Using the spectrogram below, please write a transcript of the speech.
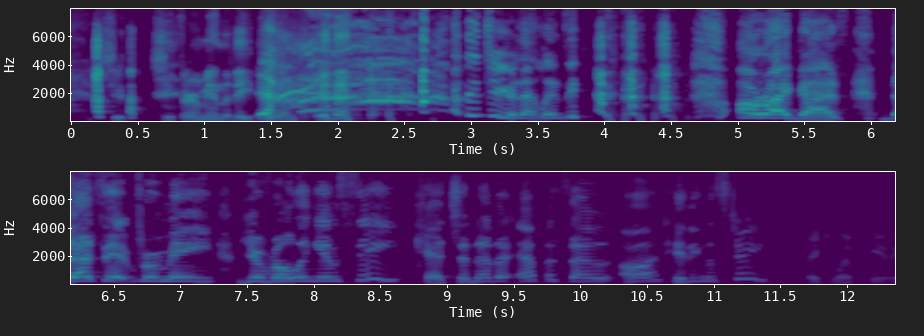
she she threw me in the deep end. Did you hear that, Lindsay? All right, guys, that's it for me. You're rolling MC. Catch another episode on Hitting the Street. Thank you once again.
